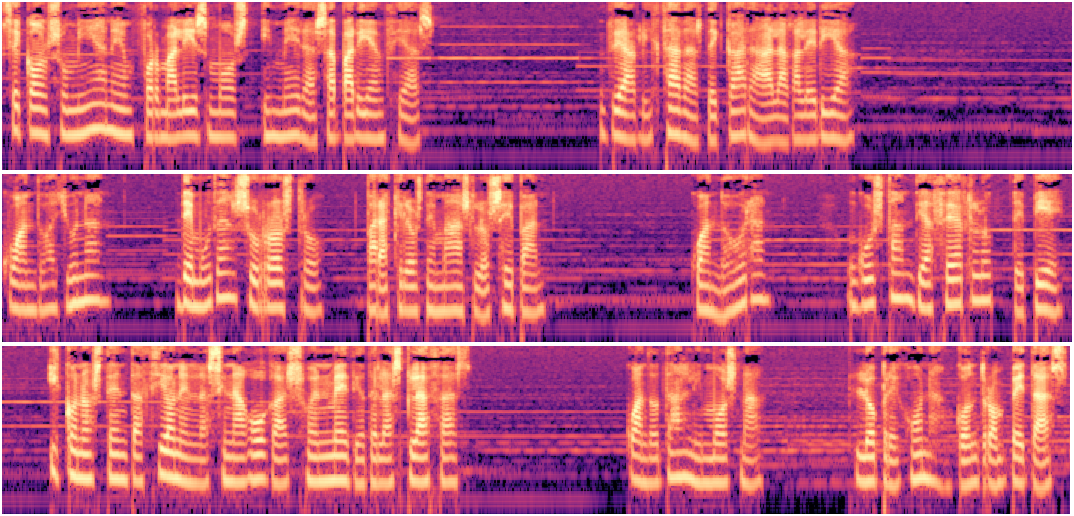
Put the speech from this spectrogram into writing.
se consumían en formalismos y meras apariencias, realizadas de cara a la galería. Cuando ayunan, demudan su rostro para que los demás lo sepan. Cuando oran, gustan de hacerlo de pie y con ostentación en las sinagogas o en medio de las plazas. Cuando dan limosna, lo pregonan con trompetas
